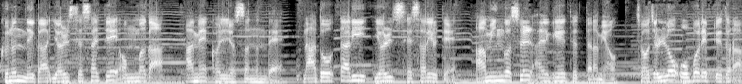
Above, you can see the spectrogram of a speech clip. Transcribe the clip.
그는 내가 13살 때 엄마가 암에 걸렸었는데 나도 딸이 13살일 때 암인 것을 알게 됐다라며 저절로 오버랩 되더라.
